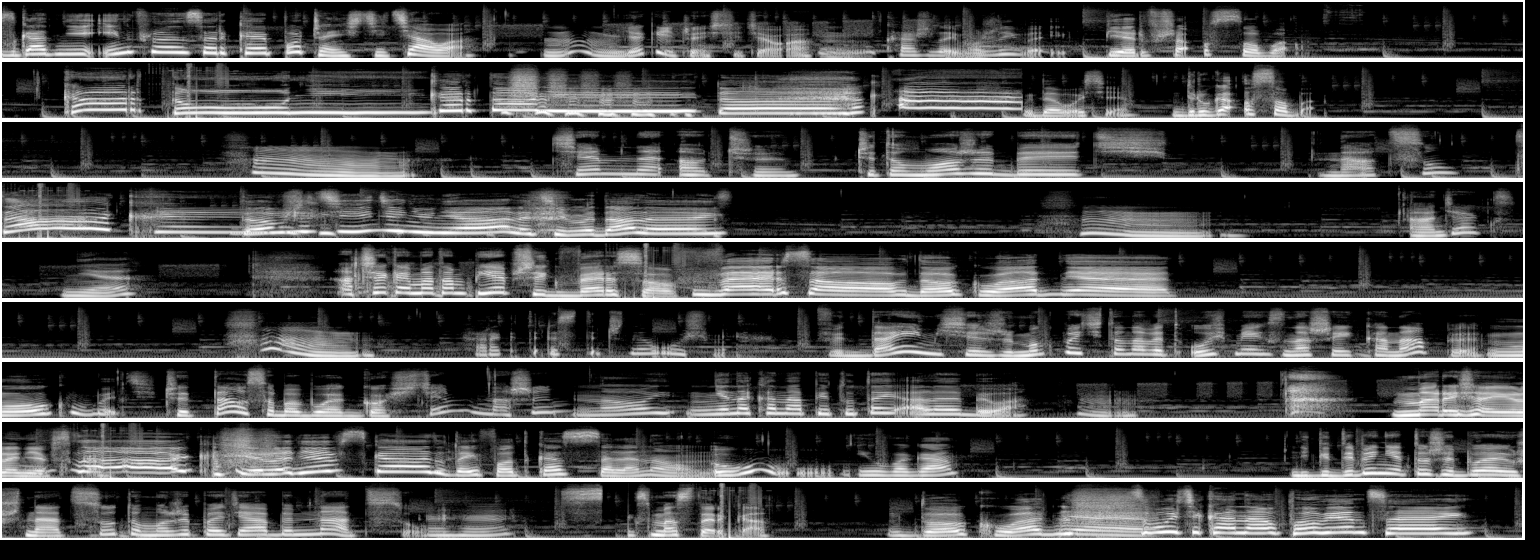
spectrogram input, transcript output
Zgadnij influencerkę po części ciała. Mm, jakiej części ciała? Mm, Każdej możliwej. Pierwsza osoba. Toni! Kartoni! tak! Udało się. Druga osoba. Hmm. Ciemne oczy. Czy to może być... Natsu? Tak! Dobrze ci idzie, Niunia. Lecimy dalej. Hmm. Ajax? Nie. A czekaj, ma tam pieprzyk, Wersow. Wersow, dokładnie. Hmm. Charakterystyczny uśmiech. Wydaje mi się, że mógł być to nawet uśmiech z naszej kanapy. Mógł być. Czy ta osoba była gościem naszym? No, nie na kanapie tutaj, ale była. Hmm. Marysia Jeleniewska. Tak! Jeleniewska! Tutaj fotka z Seleną. Uuu. I uwaga. Gdyby nie to, że była już Natsu, to może powiedziałabym Natsu. Mhm. Masterka. Dokładnie. Subujcie kanał po więcej!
